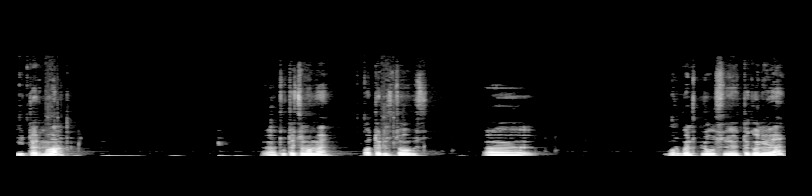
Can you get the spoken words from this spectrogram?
I thermal. E, tutaj co mamy? Pattern Stores, e, Workbench Plus, tego nie,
